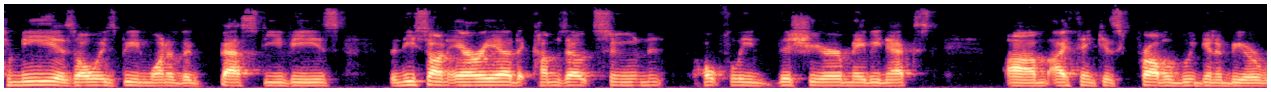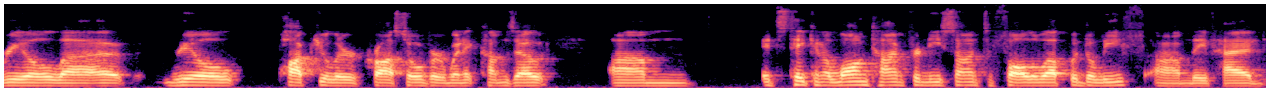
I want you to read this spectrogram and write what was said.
to me, has always been one of the best EVs. The Nissan Ariya that comes out soon, hopefully this year, maybe next, um, I think is probably going to be a real, uh, real popular crossover when it comes out. Um, it's taken a long time for Nissan to follow up with the Leaf. Um, they've had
